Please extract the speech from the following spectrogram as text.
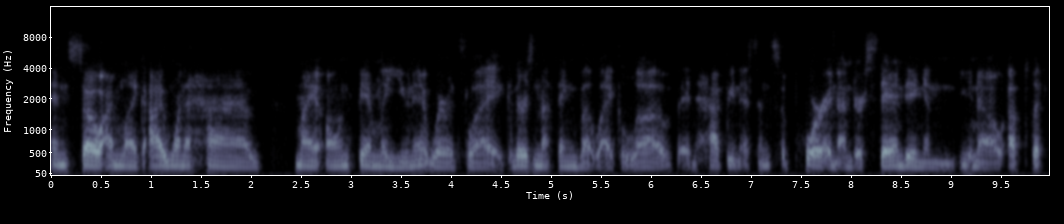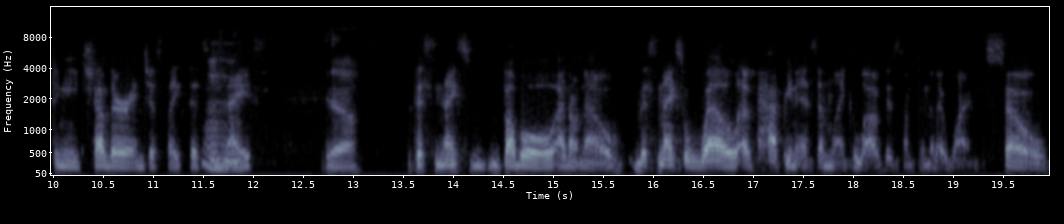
And so I'm like, I want to have my own family unit where it's like there's nothing but like love and happiness and support and understanding and you know uplifting each other and just like this Mhm. nice Yeah. this nice bubble i don't know this nice well of happiness and like love is something that i want so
